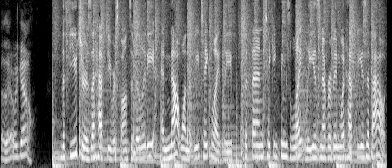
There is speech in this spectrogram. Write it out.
So there we go. The future is a hefty responsibility and not one that we take lightly. But then taking things lightly has never been what Hefty is about.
